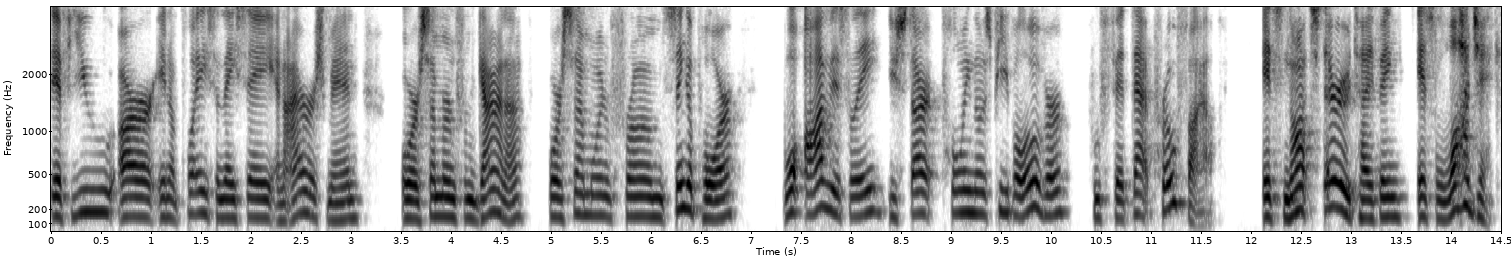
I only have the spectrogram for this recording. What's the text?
if you are in a place and they say an Irishman or someone from Ghana or someone from Singapore, well, obviously you start pulling those people over who fit that profile. It's not stereotyping, it's logic.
